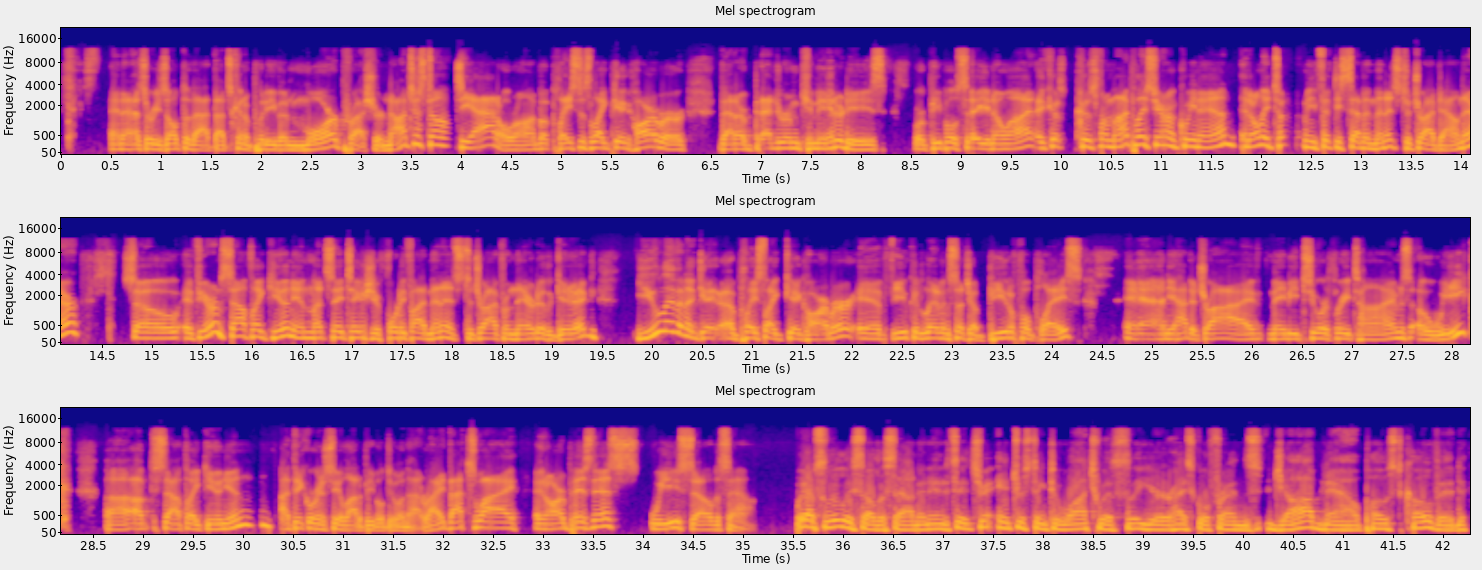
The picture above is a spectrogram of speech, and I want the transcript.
and as a result of that, that's going to put even more pressure, not just on Seattle, Ron, but places like Gig Harbor that are bedroom communities where people say, you know what? Because because from my place here on Queen Anne, it only took me 57 minutes to drive down there. So if you're in South Lake Union, let's say it takes you 45 minutes to drive from there to the gig. You live in a, a place like Gig Harbor. If you could live in such a beautiful place, and you had to drive maybe two or three times a week uh, up to South Lake Union, I think we're going to see a lot of people doing that, right? That's why in our business, we sell the sound. We absolutely sell the sound, and it's it's interesting to watch with your high school friend's job now post COVID.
